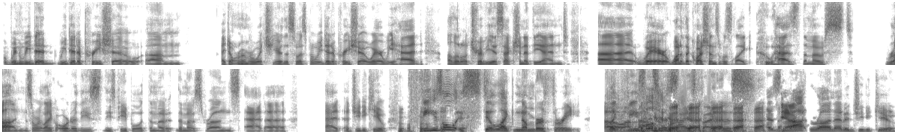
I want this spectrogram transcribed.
when we did we did a pre-show, um I don't remember which year this was, but we did a pre-show where we had a little trivia section at the end, uh, where one of the questions was like, "Who has the most runs?" or like, "Order these these people with the most the most runs at uh at a GDQ." Feasel is still like number three. Like oh, Feasel has, by this. has yeah. not run at a GDQ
